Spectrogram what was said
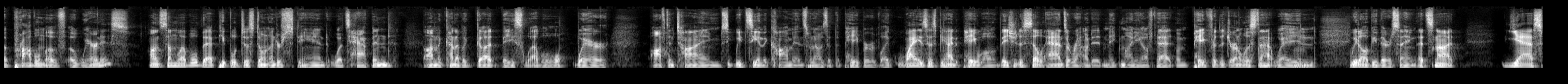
a problem of awareness on some level that people just don't understand what's happened on a kind of a gut based level where oftentimes we'd see in the comments when I was at the paper, like, why is this behind a paywall? They should just sell ads around it and make money off that and pay for the journalists that way. Hmm. And we'd all be there saying, that's not, yes,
